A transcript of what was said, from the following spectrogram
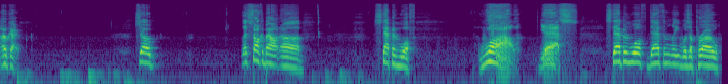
Okay. So, let's talk about uh, Steppenwolf. Wow. Yes. Steppenwolf definitely was a pro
